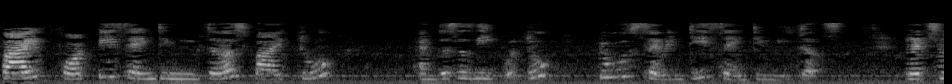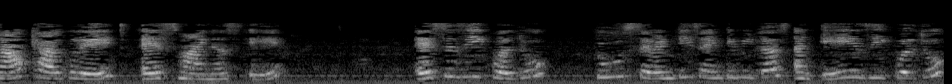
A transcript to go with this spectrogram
540 centimeters by 2 and this is equal to 270 centimeters. Let's now calculate S minus A S is equal to 270 centimeters and A is equal to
